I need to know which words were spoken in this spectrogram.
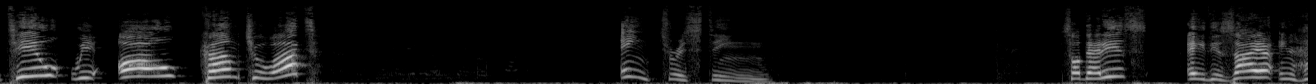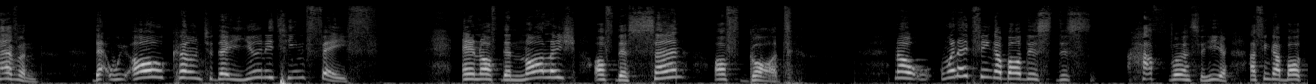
till we all come to what? Interesting. So there is a desire in heaven that we all come to the unity in faith and of the knowledge of the Son of God. Now, when I think about this, this half verse here, I think about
